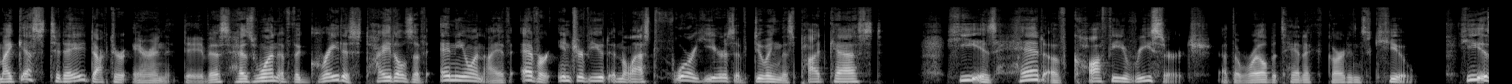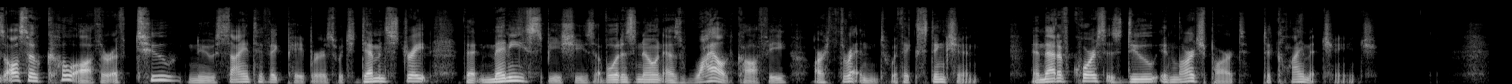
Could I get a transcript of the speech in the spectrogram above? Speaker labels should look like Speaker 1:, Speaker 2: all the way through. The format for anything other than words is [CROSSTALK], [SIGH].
Speaker 1: My guest today, Dr. Aaron Davis, has one of the greatest titles of anyone I have ever interviewed in the last four years of doing this podcast. He is head of coffee research at the Royal Botanic Gardens Kew. He is also co-author of two new scientific papers which demonstrate that many species of what is known as wild coffee are threatened with extinction. And that, of course, is due in large part to climate change.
